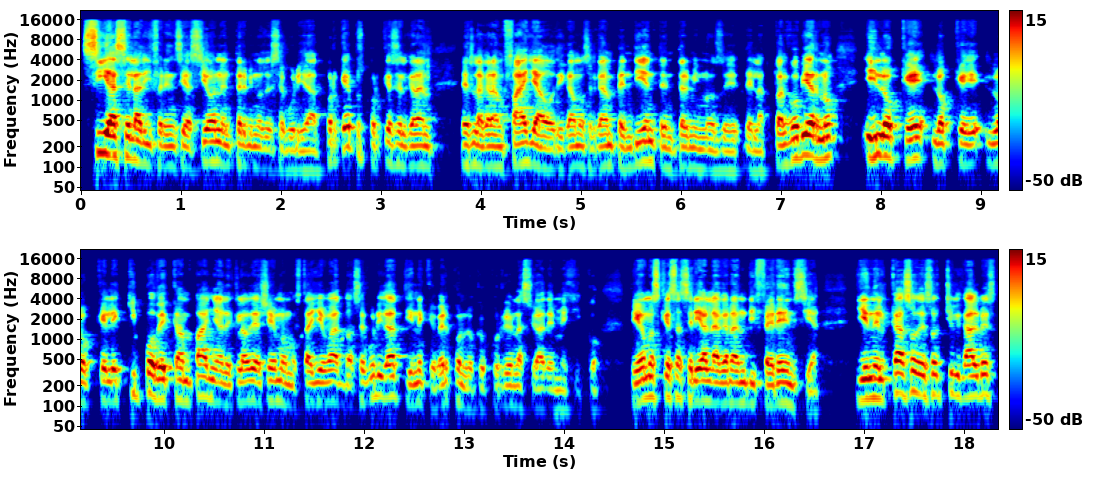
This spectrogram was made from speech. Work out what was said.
sí hace la diferenciación en términos de seguridad. ¿Por qué? Pues porque es, el gran, es la gran falla o digamos el gran pendiente en términos de, del actual gobierno y lo que, lo, que, lo que el equipo de campaña de Claudia Sheinbaum está llevando a seguridad tiene que ver con lo que ocurrió en la Ciudad de México. Digamos que esa sería la gran diferencia. Y en el caso de Xochitl Gálvez,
